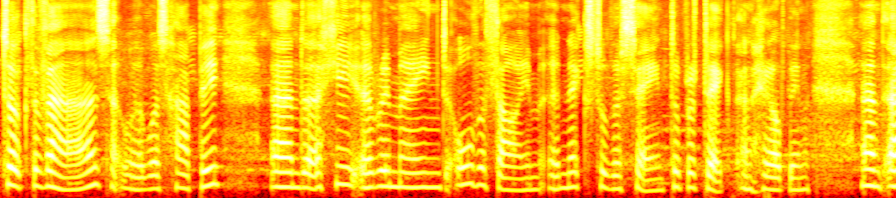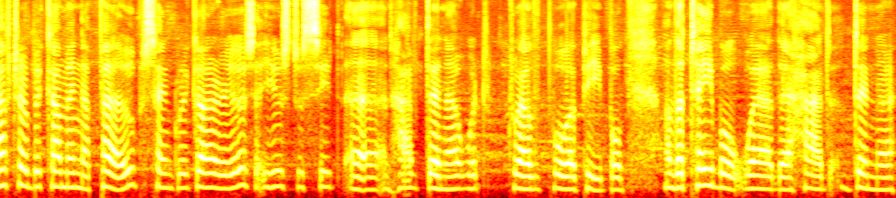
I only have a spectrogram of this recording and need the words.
took the vase, was happy, and uh, he uh, remained all the time uh, next to the saint to protect and help him. And after becoming a pope, Saint Gregorius used to sit uh, and have dinner with 12 poor people. And the table where they had dinner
